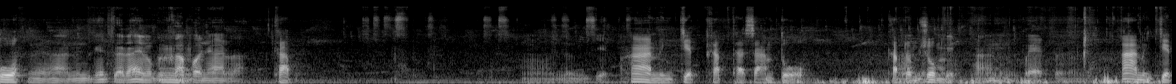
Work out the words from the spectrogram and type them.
ปูเออห้าหนึ่งเจ็ดก็ได้มันก็กลับปัญญาละครับหนึ่งเจ็ดห้าหนึ่งเจ็ดครับถ้าสามตัวครับท่านผู้ชมเจ็ดห้าหนึ่งแปดไปนั่นห้าหนึ่งเจ็ด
